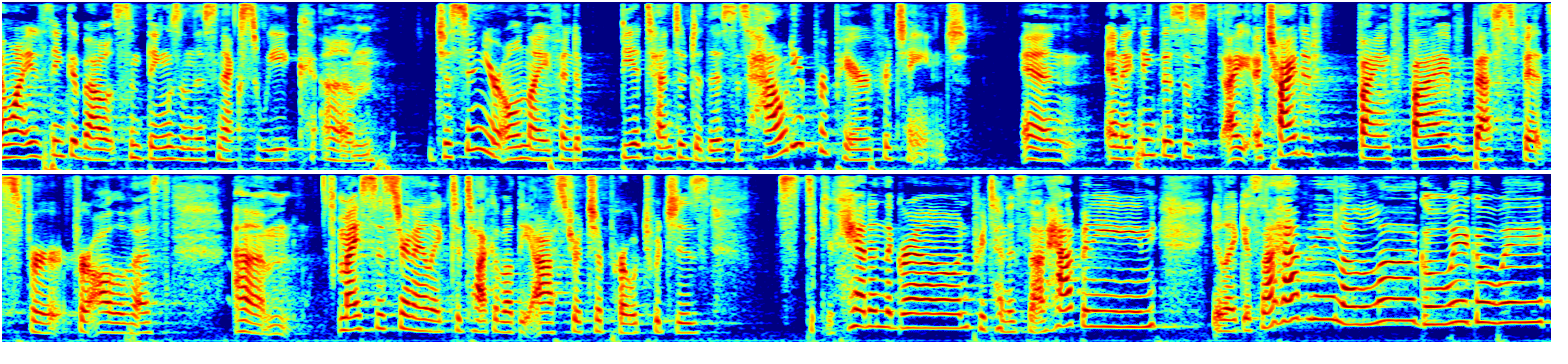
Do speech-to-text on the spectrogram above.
I want you to think about some things in this next week, um, just in your own life, and to be attentive to this is how do you prepare for change? And, and I think this is, I, I try to find five best fits for, for all of us. Um, my sister and I like to talk about the ostrich approach, which is stick your hand in the ground, pretend it's not happening. You're like, it's not happening, la la la, go away, go away.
